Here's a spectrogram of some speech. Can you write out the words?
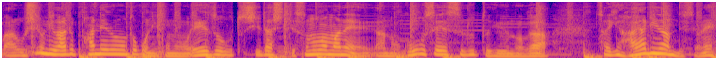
あ後ろにあるパネルのとこにこの映像を映し出してそのままねあの合成するというのが最近流行りなんですよね。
